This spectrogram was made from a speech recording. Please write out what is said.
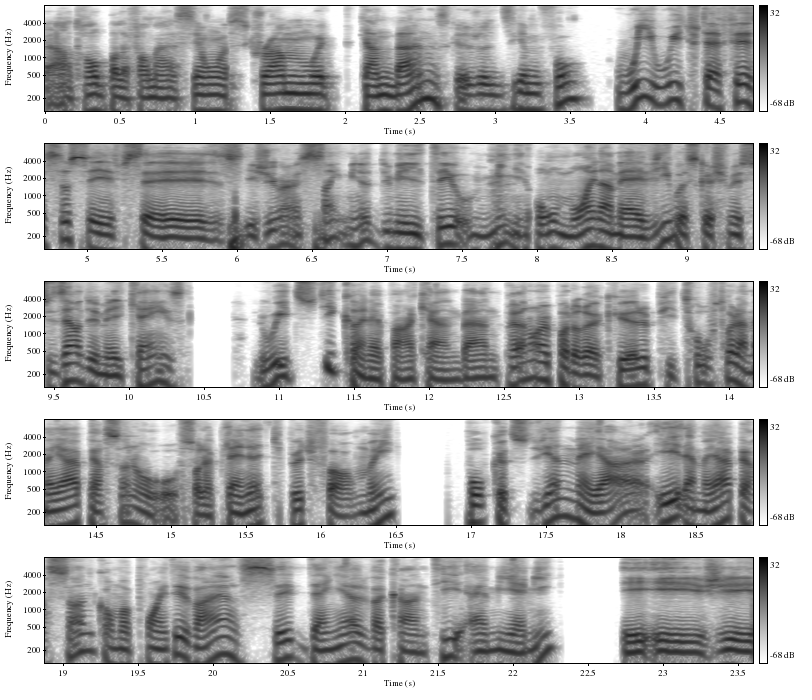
entre autres pour la formation Scrum with Kanban. Est-ce que je dis comme il faut? Oui, oui, tout à fait. Ça, c'est, j'ai eu un cinq minutes d'humilité au, au, moins dans ma vie où est-ce que je me suis dit en 2015, Louis, tu t'y connais pas en Kanban. Prenons un pas de recul, puis trouve-toi la meilleure personne sur la planète qui peut te former pour que tu deviennes meilleur. Et la meilleure personne qu'on m'a pointé vers, c'est Daniel Vacanti à Miami. Et, j'ai,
